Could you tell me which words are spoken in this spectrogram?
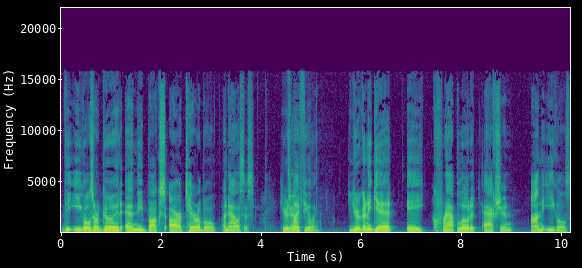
the Eagles are good and the Bucks are terrible analysis. Here's Yeah. my feeling. You're going to get a crap load of action on the Eagles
